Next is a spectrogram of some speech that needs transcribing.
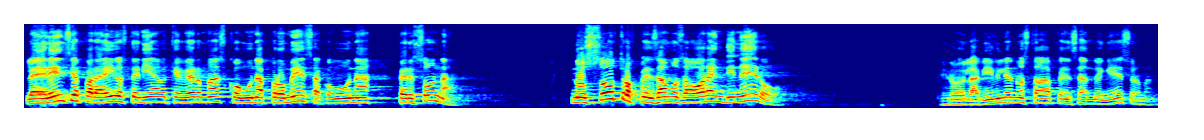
La herencia para ellos tenía que ver más con una promesa, con una persona. Nosotros pensamos ahora en dinero. Pero la Biblia no estaba pensando en eso, hermano.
